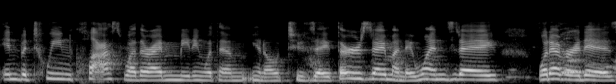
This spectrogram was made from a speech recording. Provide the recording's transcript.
in between class, whether I'm meeting with them, you know, Tuesday, Thursday, Monday, Wednesday, whatever it is.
